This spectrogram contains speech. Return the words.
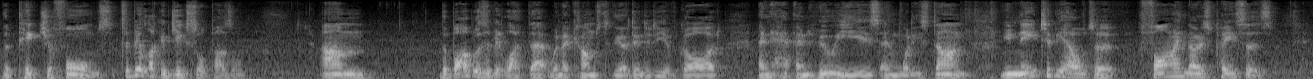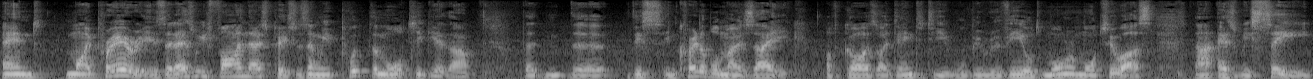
the picture forms. It's a bit like a jigsaw puzzle. Um, the Bible is a bit like that when it comes to the identity of God and, and who he is and what he's done. You need to be able to find those pieces. And my prayer is that as we find those pieces and we put them all together, that the, this incredible mosaic of God's identity will be revealed more and more to us uh, as we see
